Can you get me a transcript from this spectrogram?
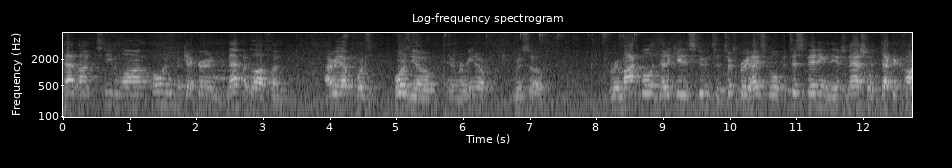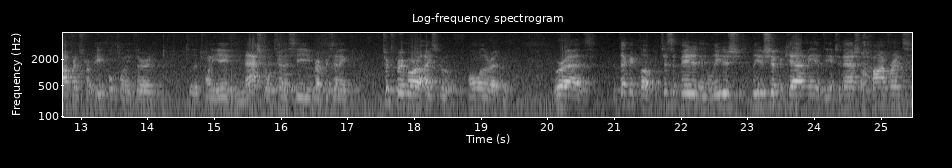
Pat Hunt, Stephen Long, Owen McEachern, Matt McLaughlin, Aria Borzio, and Marina Russo remarkable and dedicated students at Tewksbury High School participating in the International DECA Conference from April 23rd to the 28th in Nashville, Tennessee, representing Tewksbury Memorial High School, home of the Redmen. Whereas DECA Club participated in the Leadership Academy at the International Conference,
